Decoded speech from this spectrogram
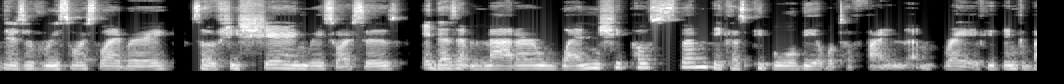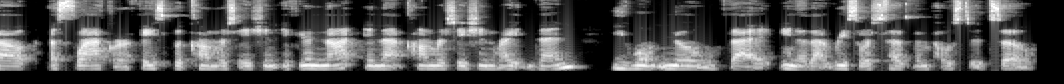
There's a resource library. So if she's sharing resources, it doesn't matter when she posts them because people will be able to find them, right? If you think about a Slack or a Facebook conversation, if you're not in that conversation right then, you won't know that, you know, that resource has been posted. So,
